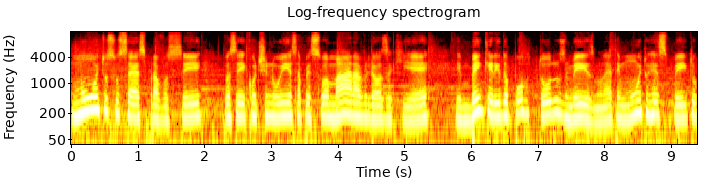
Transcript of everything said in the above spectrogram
muito sucesso para você você continue essa pessoa maravilhosa que é e bem querida por todos mesmo, né? Tem muito respeito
